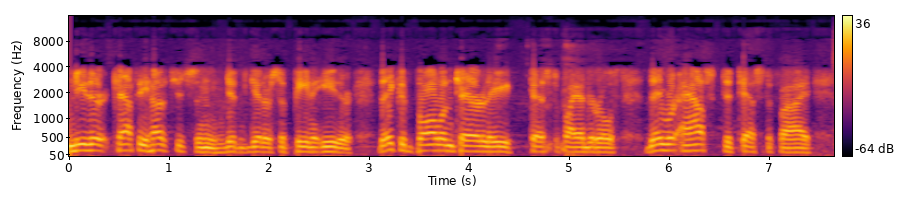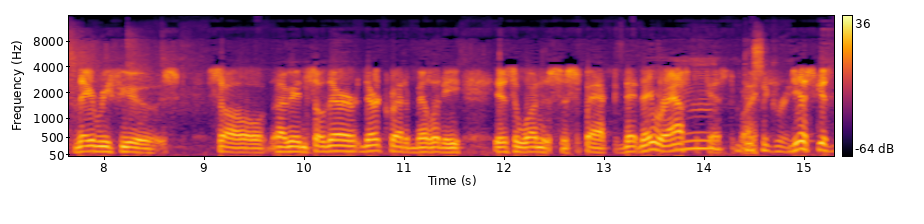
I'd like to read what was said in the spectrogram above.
Neither Kathy Hutchinson didn't get a subpoena either. They could voluntarily testify under oath. They were asked to testify. They refused. So I mean, so their their credibility is the one to suspect. They, they were asked to testify. disagree. Just because.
